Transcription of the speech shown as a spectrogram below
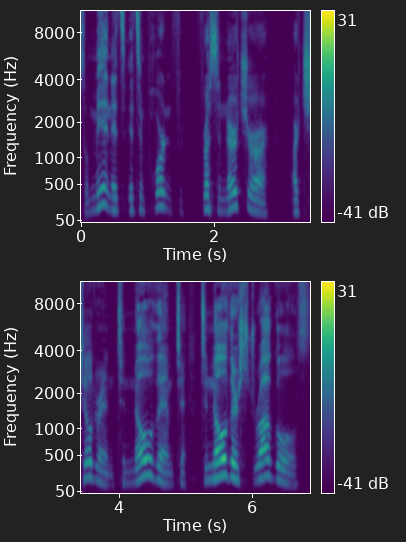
So, men, it's, it's important for, for us to nurture our, our children, to know them, to, to know their struggles,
